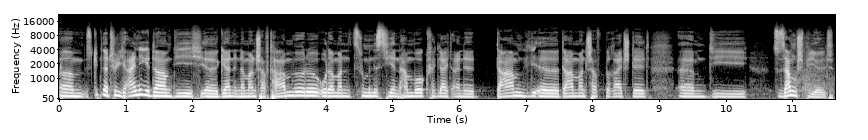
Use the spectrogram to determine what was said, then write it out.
Ähm, es gibt natürlich einige Damen, die ich äh, gerne in der Mannschaft haben würde. Oder man zumindest hier in Hamburg vielleicht eine Damen, äh, Damenmannschaft bereitstellt, ähm, die zusammenspielt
